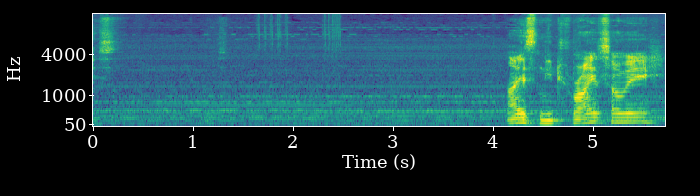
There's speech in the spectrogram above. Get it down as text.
Yes. Eis nitrite habe ich.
